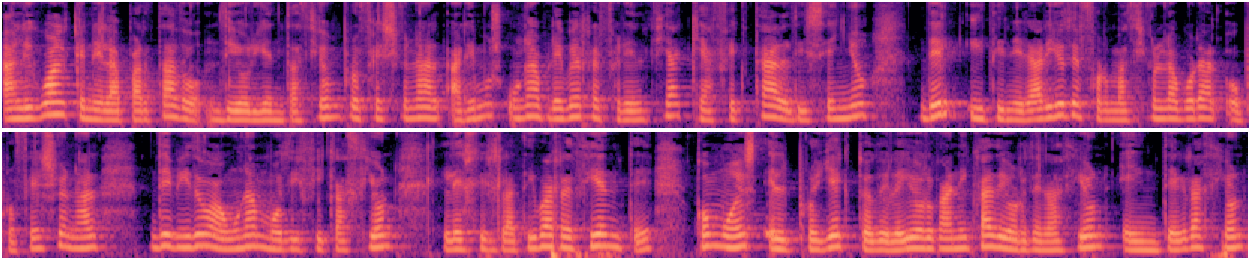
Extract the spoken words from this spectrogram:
Al igual que en el apartado de orientación profesional, haremos una breve referencia que afecta al diseño del itinerario de formación laboral o profesional debido a una modificación legislativa reciente, como es el proyecto de ley orgánica de ordenación e integración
